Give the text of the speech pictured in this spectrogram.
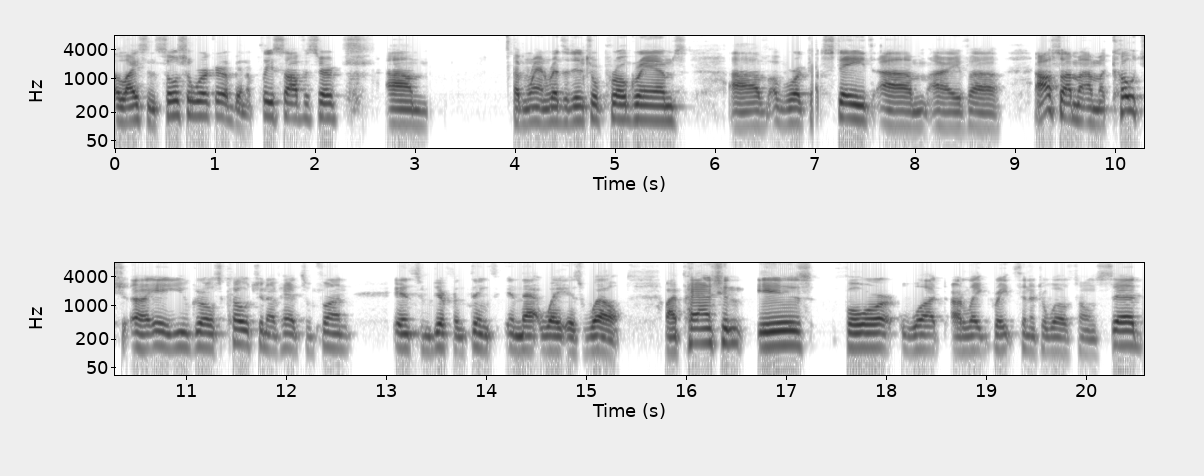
a licensed social worker. I've been a police officer. Um, I've ran residential programs. Uh, I've, worked upstate. Um, I've uh, also I'm, I'm, a coach, uh, girls coach, and I've had some fun in some different things in that way as well. My passion is for what our late great Senator Wellstone said.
